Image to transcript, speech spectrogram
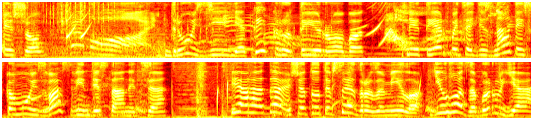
пішов. Друзі, який крутий робот. Не терпиться дізнатись, кому із вас він дістанеться. Я гадаю, що тут і все зрозуміло. Його заберу я.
